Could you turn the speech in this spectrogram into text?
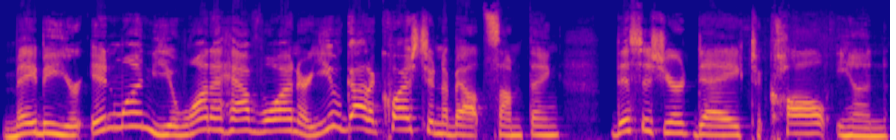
maybe you're in one, you want to have one, or you've got a question about something, this is your day to call in.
